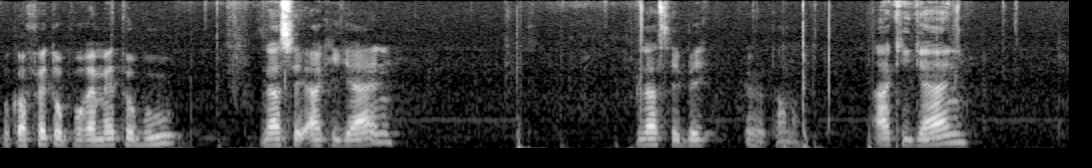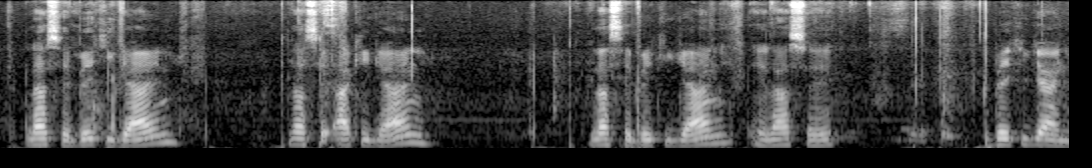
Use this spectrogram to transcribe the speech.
Donc en fait, on pourrait mettre au bout Là, c'est A qui gagne. Là, c'est B. Euh, pardon. A qui gagne. Là, c'est B qui gagne. Là, c'est A qui gagne. Là, c'est B qui gagne. Et là, c'est B qui gagne.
